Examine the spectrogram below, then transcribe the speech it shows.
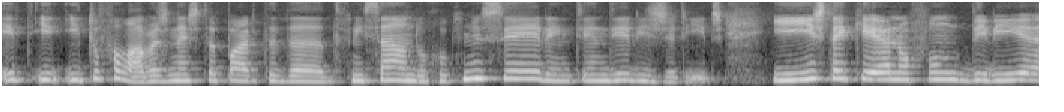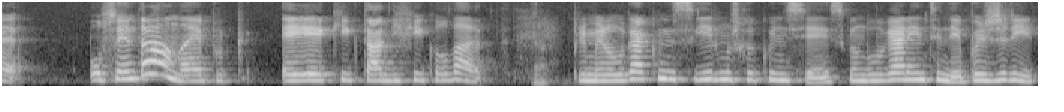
E, e, e, tu falavas nesta parte da definição do reconhecer, entender e gerir. E isto é que é, no fundo, diria, o central, não é? Porque é aqui que está a dificuldade. É. Em primeiro lugar, conseguirmos reconhecer. Em segundo lugar, entender, depois gerir.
